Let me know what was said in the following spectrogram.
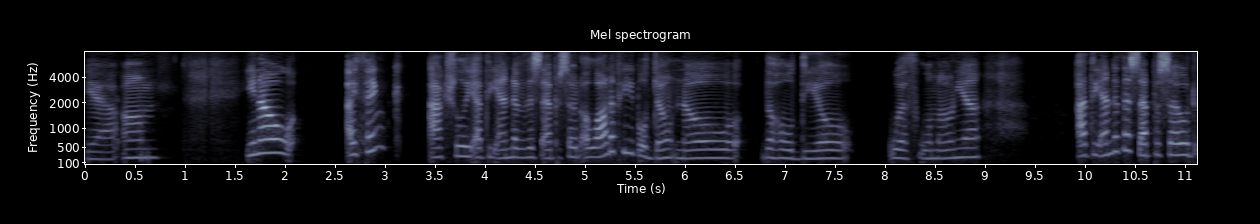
Yeah. Um, you know, I think actually at the end of this episode, a lot of people don't know the whole deal with Lamonia. At the end of this episode,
